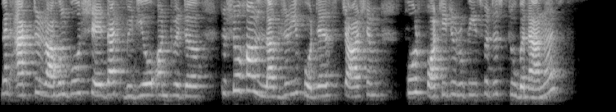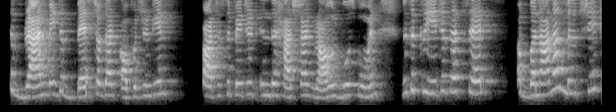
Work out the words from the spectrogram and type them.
When actor Rahul Bose shared that video on Twitter to show how luxury hotels charge him for 42 rupees for just two bananas, the brand made the best of that opportunity and participated in the hashtag Rahul Bose moment with a creative that said a banana milkshake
